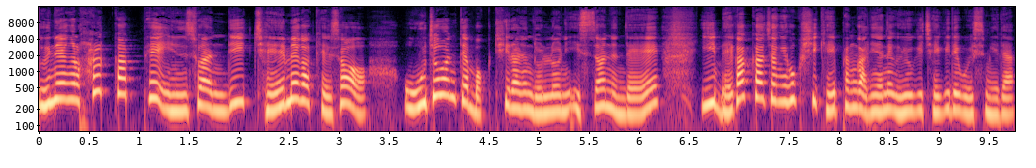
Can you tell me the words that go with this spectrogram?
은행을 헐값에 인수한 뒤 재매각해서 5조 원대 먹튀라는 논란이 있었는데 이 매각 과정에 혹시 개입한 거 아니냐는 의혹이 제기되고 있습니다.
